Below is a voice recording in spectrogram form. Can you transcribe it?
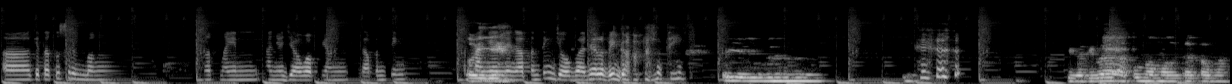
eh, kita tuh sering banget main tanya jawab yang nggak penting. Oh, iya. Pertanyaannya nggak penting, jawabannya lebih nggak penting. Oh, iya iya bener bener tiba-tiba aku ngomong ke Thomas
